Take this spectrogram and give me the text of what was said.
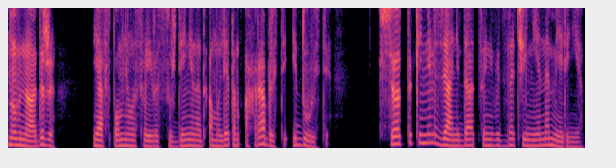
Ну надо же. Я вспомнила свои рассуждения над амулетом о храбрости и дурости. все таки нельзя недооценивать значение намерения.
